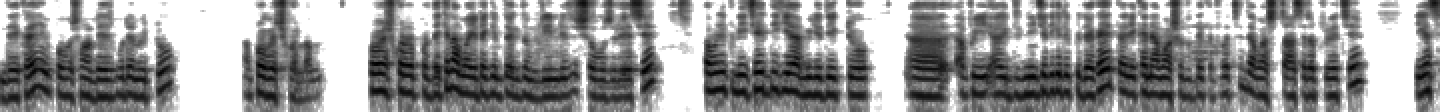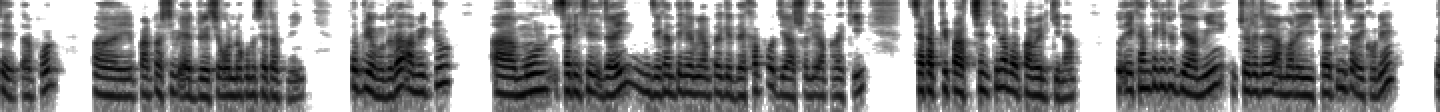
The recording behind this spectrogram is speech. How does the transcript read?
দেখাই। প্রফেশনাল ড্যাশবোর্ডে আমি একটু প্রবেশ করলাম। প্রবেশ করার পর দেখেন আমার এটা কিন্তু একদম গ্রিন রয়েছে, সবুজ রয়েছে। একটু নিচের দিকে আমি যদি একটু আপনি নিচের দিকে একটু দেখাই তাহলে এখানে আমার শুধু দেখতে পাচ্ছেন যে আমার স্টার সেটআপ রয়েছে। ঠিক আছে? তারপর পার্টনারশিপ এড রয়েছে, অন্য কোনো সেটআপ নেই। তো প্রিয় বন্ধুরা আমি একটু মূল সেটিংস যাই যেখান থেকে আমি আপনাকে দেখাবো যে আসলে আপনারা কি সেটআপটি পাচ্ছেন কিনা বা পাবেন কিনা। তো এখান থেকে যদি আমি চলে যাই আমার এই সেটিংস আইকনে, তো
